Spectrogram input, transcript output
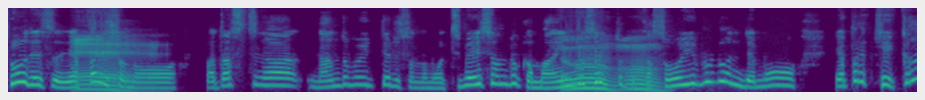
そうです。やっぱりそええの、私が何度も言ってるそのモチベーションとかマインドセットとうんうんかそういう部分でも、やっぱり結果が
